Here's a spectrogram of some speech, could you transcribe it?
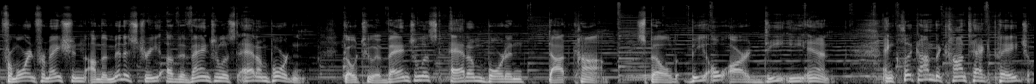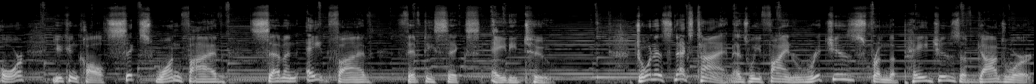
For more information on the ministry of Evangelist Adam Borden, go to evangelistadamborden.com, spelled B O R D E N, and click on the contact page, or you can call 615 785 5682. Join us next time as we find riches from the pages of God's Word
